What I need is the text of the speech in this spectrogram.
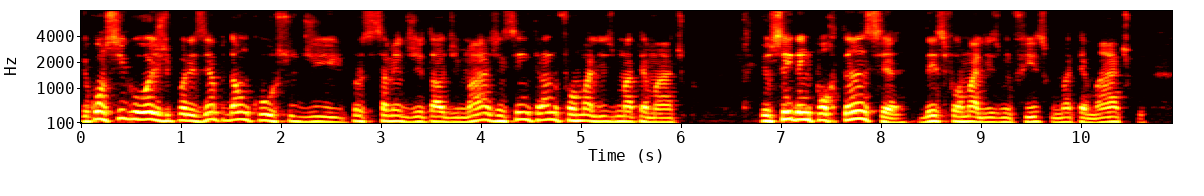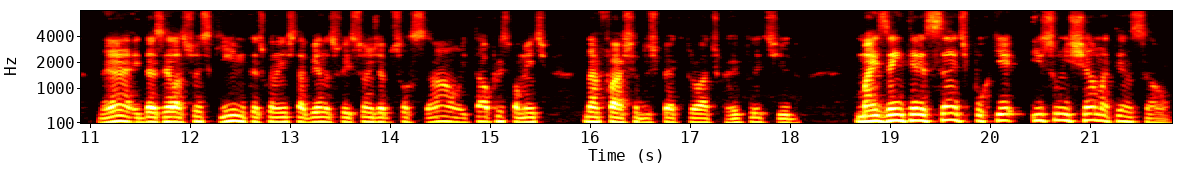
Eu consigo hoje, por exemplo, dar um curso de processamento digital de imagem sem entrar no formalismo matemático. Eu sei da importância desse formalismo físico, matemático, né, e das relações químicas, quando a gente está vendo as feições de absorção e tal, principalmente na faixa do espectro óptico refletido. Mas é interessante porque isso me chama a atenção.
